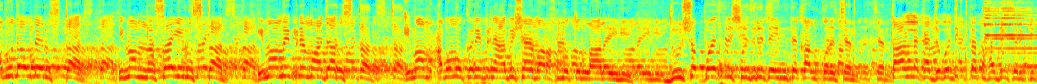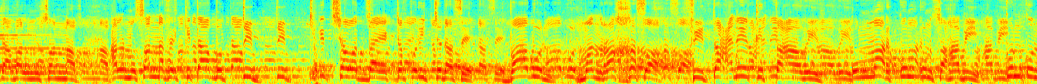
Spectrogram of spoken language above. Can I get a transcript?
আবু দাউদের উস্তাদ, ইমাম নাসাইর উস্তাদ, ইমাম ইবনে মাজার উস্তাদ, ইমাম আবু বকর ইবনে আবি সাহেব রাহমাতুল্লাহ আলাইহি 235 হিজরিতে ইন্তেকাল করেছেন। তার লেখা জগদীক্ষাত হাদিসের কিতাব আল মুসান্নাফ আল মুসান্নাফের কিতাব তিব চিকিৎসা অধ্যায় একটা পরিচ্ছেদ আছে। বাবুন মান রাখাসা ফি তা'লিক তাআবিজ উম্মার কোন কোন সাহাবী, কোন কোন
